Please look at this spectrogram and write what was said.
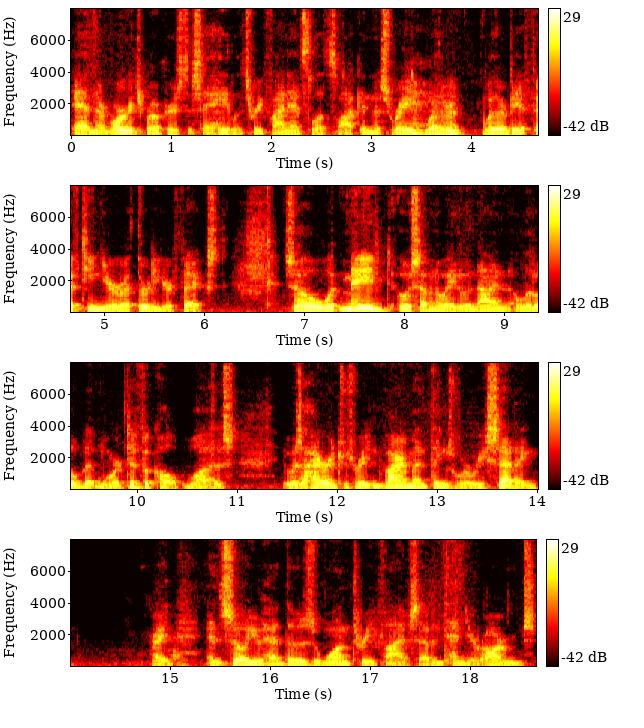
and their mortgage brokers to say, "Hey, let's refinance, let's lock in this rate, mm-hmm. whether whether it be a 15 year or a 30 year fixed." So what made 07, 08, 09 a little bit more difficult was it was a higher interest rate environment. Things were resetting, right? And so you had those one, three, five, seven, ten year arms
